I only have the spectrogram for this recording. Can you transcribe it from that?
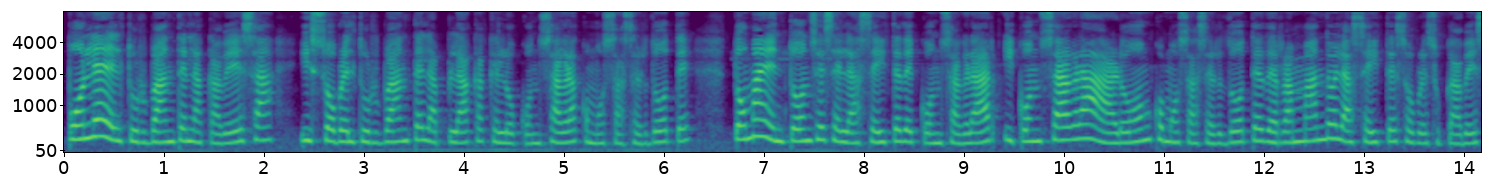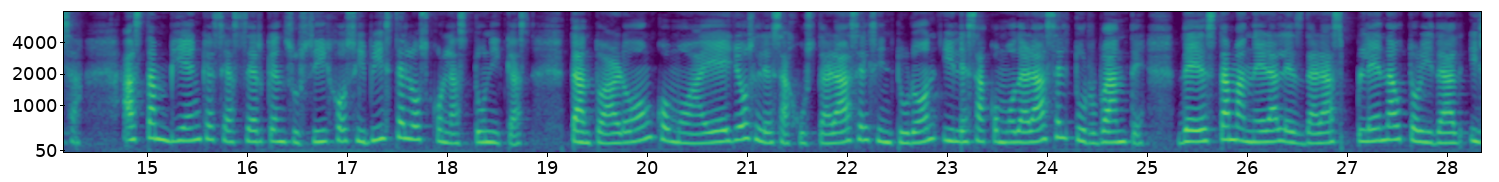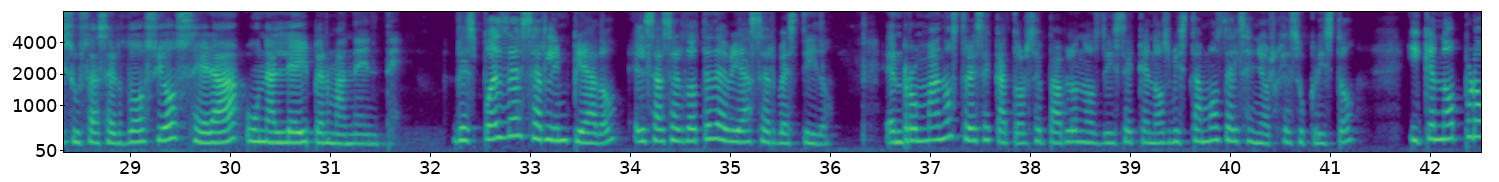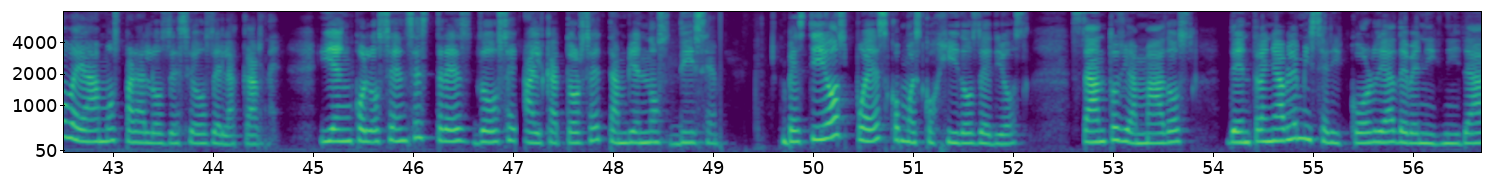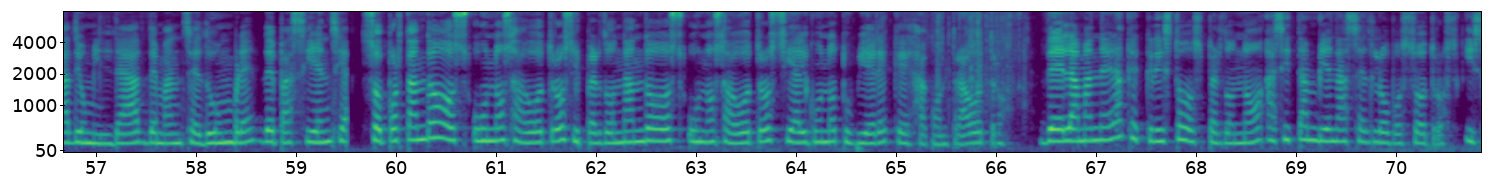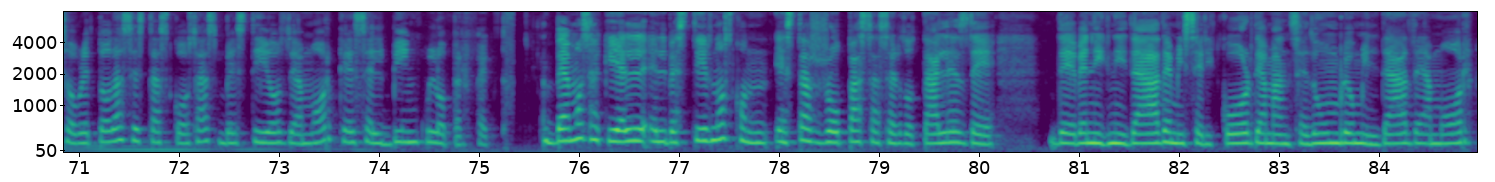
Ponle el turbante en la cabeza y sobre el turbante la placa que lo consagra como sacerdote, toma entonces el aceite de consagrar y consagra a Aarón como sacerdote derramando el aceite sobre su cabeza. Haz también que se acerquen sus hijos y vístelos con las túnicas. Tanto a Aarón como a ellos les ajustarás el cinturón y les acomodarás el turbante. De esta manera les darás plena autoridad y su sacerdocio será una ley permanente. Después de ser limpiado, el sacerdote debía ser vestido. En Romanos 13:14 Pablo nos dice que nos vistamos del Señor Jesucristo y que no proveamos para los deseos de la carne. Y en Colosenses 3:12 al 14 también nos dice, Vestíos pues como escogidos de Dios, santos llamados de entrañable misericordia, de benignidad, de humildad, de mansedumbre, de paciencia, soportándoos unos a otros y perdonándoos unos a otros si alguno tuviere queja contra otro. De la manera que Cristo os perdonó, así también hacedlo vosotros, y sobre todas estas cosas vestíos de amor, que es el vínculo perfecto. Vemos aquí el, el vestirnos con estas ropas sacerdotales de, de benignidad, de misericordia, mansedumbre, humildad, de amor,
